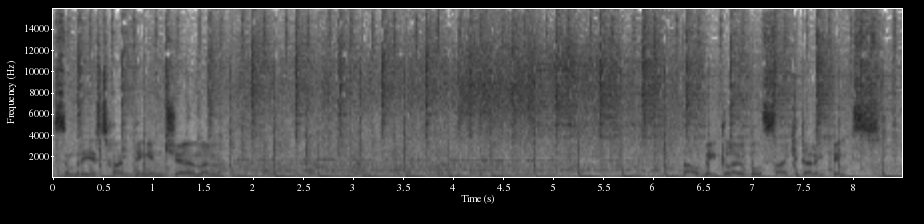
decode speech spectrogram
Somebody is typing in German. That'll be global psychedelic beats.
